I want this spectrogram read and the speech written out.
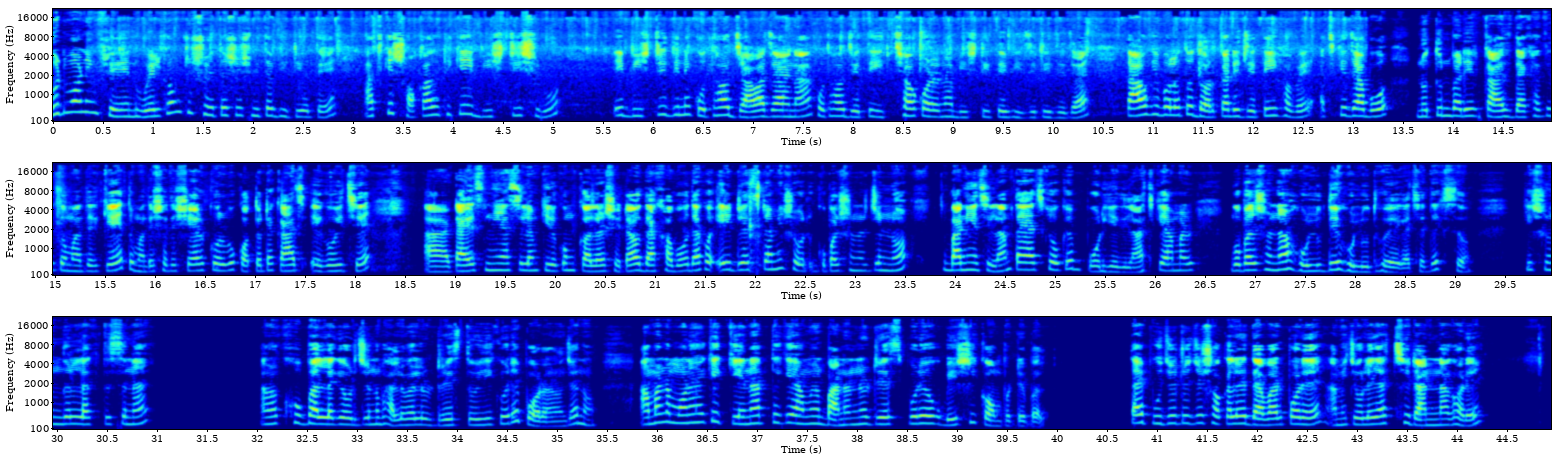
Good morning friend welcome to Shweta Susmita ভিডিওতে আজকে সকাল থেকেই বৃষ্টি শুরু। এই বৃষ্টির দিনে কোথাও যাওয়া যায় না, কোথাও যেতে ইচ্ছাও করে না বৃষ্টিতে ভিজে টিজে যায়। তাও কি বলতো, দরকারে যেতেই হবে। আজকে যাব নতুন বাড়ির কাজ দেখাতে তোমাদেরকে। তোমাদের সাথে শেয়ার করব কতটা কাজ এগোইছে। আর টাইলস নিয়ে আসছিলাম, কীরকম কালার সেটাও দেখাবো। দেখো, এই ড্রেসটা আমি গোপাল সোনার জন্য বানিয়েছিলাম। তাই আজকে ওকে পরিয়ে দিলাম। আজকে আমার গোপাল সোনা হলুদে হলুদ হয়ে গেছে, দেখছ? কি সুন্দর লাগতেছে না? আমার খুব ভালো লাগে ওর জন্য ভালো ভালো ড্রেস তৈরি করে পরানো, জানো? আমার না মনে হয় কি কেনার থেকে আমার বানানো ড্রেস পরে ও বেশি কমফোর্টেবল তাই পুজো টুজো সকালে দেওয়ার পরে আমি চলে যাচ্ছি রান্নাঘরে।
